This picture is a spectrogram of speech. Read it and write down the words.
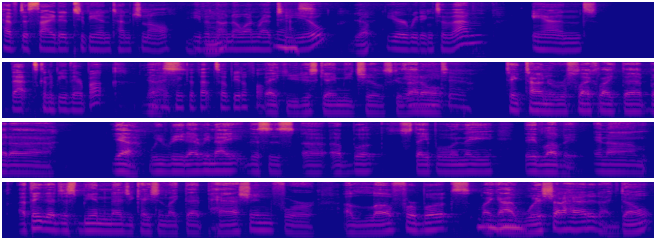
have decided to be intentional, even though no one read to you. Yep. You're reading to them, and that's going to be their book. And I think that that's so beautiful. Thank you. You just gave me chills because Yeah, I don't take time to reflect like that. But uh, yeah, we read every night. This is a, a book staple, and they they love it. And um, I think that just being in education, like that passion for a love for books, like I mm-hmm. wish I had it. I don't,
